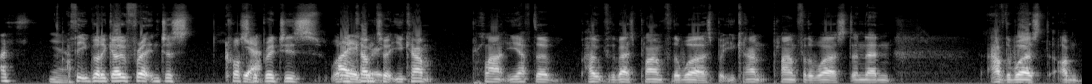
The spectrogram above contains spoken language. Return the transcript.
I th- yeah. I think you've got to go for it and just cross Yeah. the bridges when I they come agree. to it. You can't plan. You have to hope for the best, plan for the worst, but you can't plan for the worst and then have the worst. Um,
